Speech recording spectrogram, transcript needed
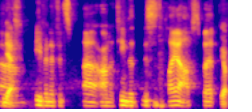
Um, yes. Even if it's uh, on a team that misses the playoffs. But yep.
